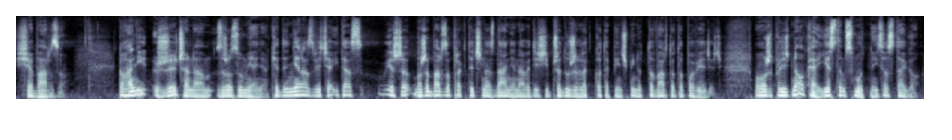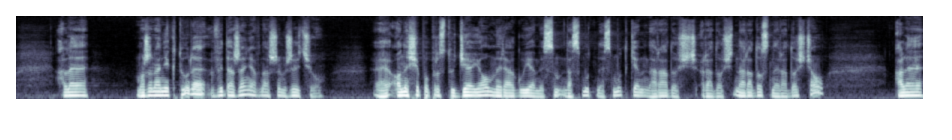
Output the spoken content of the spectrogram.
się bardzo. Kochani, życzę nam zrozumienia. Kiedy nieraz wiecie, i teraz jeszcze może bardzo praktyczne zdanie, nawet jeśli przedłużę lekko te 5 minut, to warto to powiedzieć. Bo może powiedzieć, no okej, okay, jestem smutny i co z tego? Ale może na niektóre wydarzenia w naszym życiu, e, one się po prostu dzieją, my reagujemy na smutne smutkiem, na radość, radość na radosne radością, ale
